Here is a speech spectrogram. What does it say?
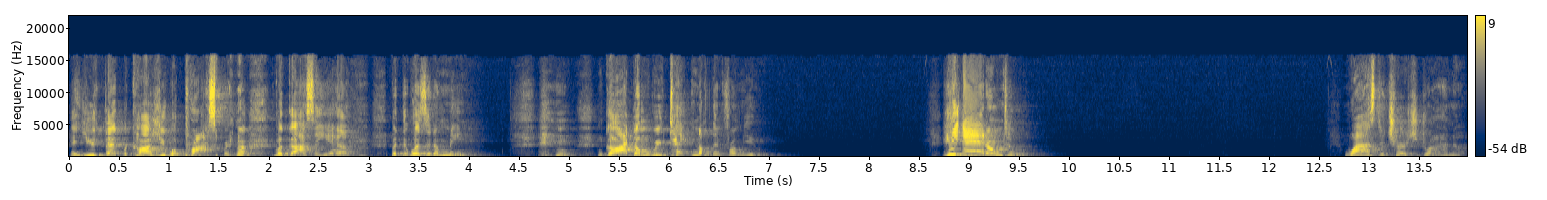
And you think because you were prospering, but God said, yeah, but was it of me? God don't retake nothing from you. He add on to it. Why is the church drying up?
